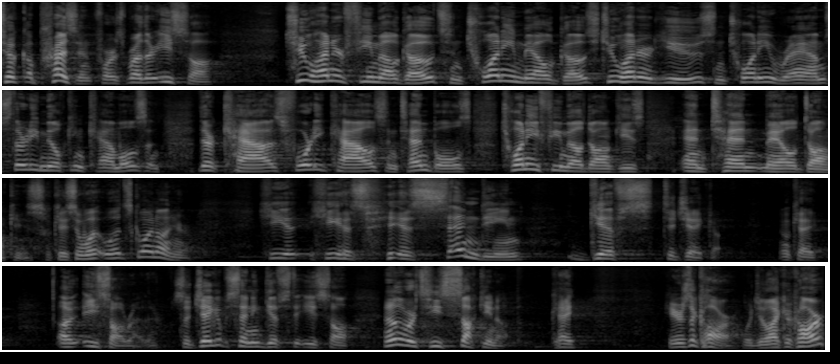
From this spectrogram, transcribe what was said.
took a present for his brother Esau 200 female goats and 20 male goats, 200 ewes and 20 rams, 30 milking camels and their calves, 40 cows and 10 bulls, 20 female donkeys, and 10 male donkeys. Okay, so what, what's going on here? He, he, is, he is sending gifts to Jacob, okay? Uh, Esau, rather. So Jacob's sending gifts to Esau. In other words, he's sucking up, okay? Here's a car. Would you like a car?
